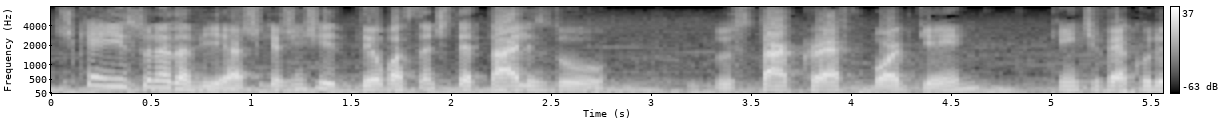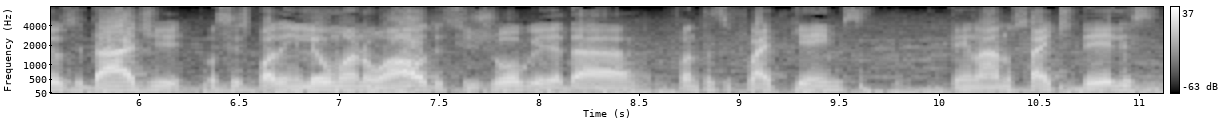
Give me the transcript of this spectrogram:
Acho que é isso, né, Davi? Acho que a gente deu bastante detalhes do, do StarCraft Board Game. Quem tiver curiosidade, vocês podem ler o manual desse jogo, ele é da Fantasy Flight Games tem lá no site deles,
